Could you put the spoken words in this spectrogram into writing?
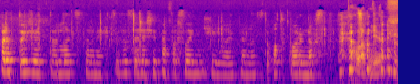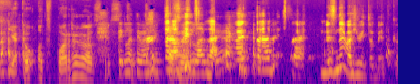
Protože tohle to nechci zase řešit na poslední chvíli, tenhle tu odpornost. A hlavně, jakou odpornost? Prostě. Tyhle ty vaše pravidla. To je tradice. Neznevažuj to, Bětko.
